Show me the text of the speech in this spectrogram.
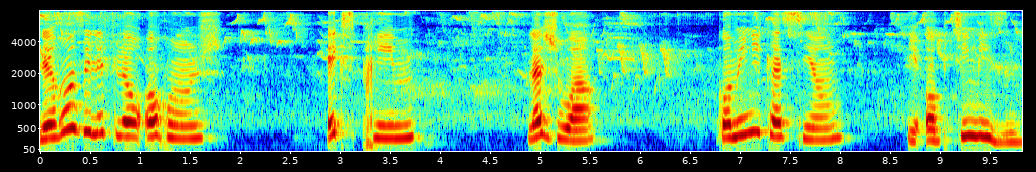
Les roses et les fleurs oranges expriment la joie, communication et optimisme.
